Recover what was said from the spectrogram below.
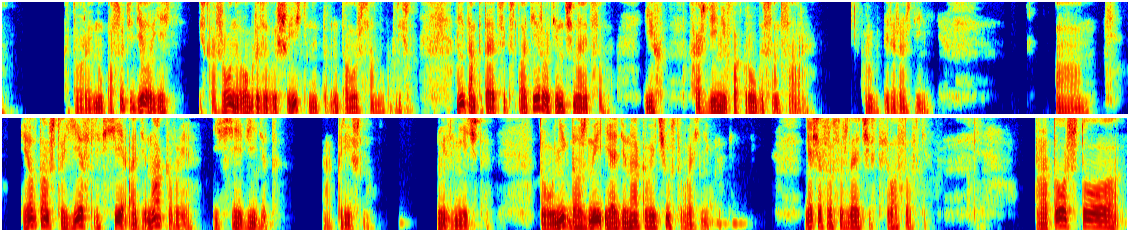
которые, ну, по сути дела, есть искаженные образы высшей истины, ну, того же самого Кришны. Они там пытаются эксплуатировать, и начинается их хождение по кругу самсары, кругу перерождений. А, дело в том, что если все одинаковые и все видят а, Кришну, ну или нечто, то у них должны и одинаковые чувства возникнуть. Я сейчас рассуждаю чисто философски. Про то, что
